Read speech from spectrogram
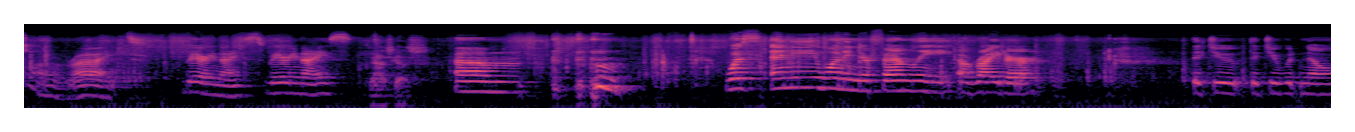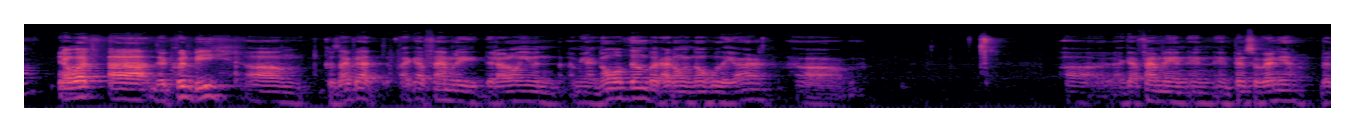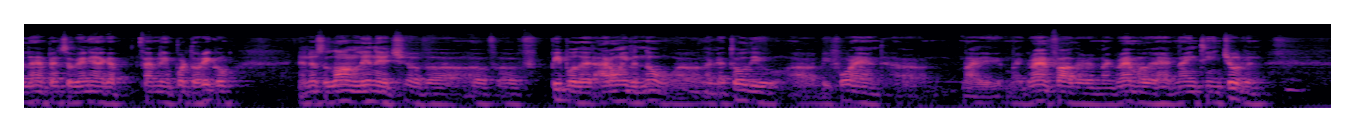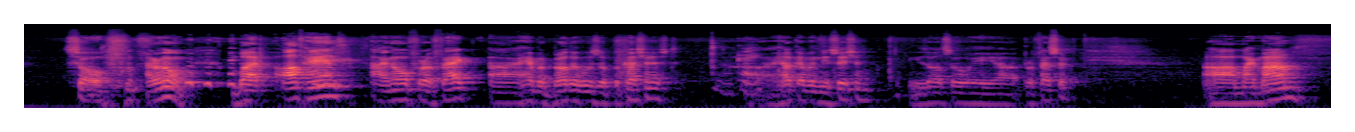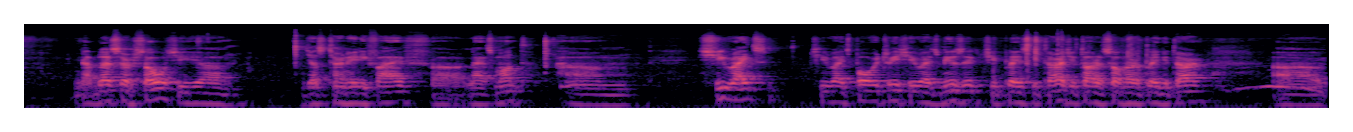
All right. Very nice. Very nice. Yes, yes. Um, was anyone in your family a writer that you that you would know? You know what? Uh, there could be, because um, I've got I got family that I don't even. I mean, I know of them, but I don't know who they are. Um, I got family in, in, in Pennsylvania, Bethlehem, Pennsylvania. I got family in Puerto Rico, and there's a long lineage of uh, of, of people that I don't even know. Uh, like I told you uh, beforehand, uh, my my grandfather and my grandmother had 19 children. So I don't know, but offhand, I know for a fact uh, I have a brother who's a percussionist, Okay. a heck of a musician. He's also a uh, professor. Uh, my mom, God bless her soul, she uh, just turned 85 uh, last month. Um, she writes, she writes poetry, she writes music, she plays guitar. She taught herself how to play guitar. Uh,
